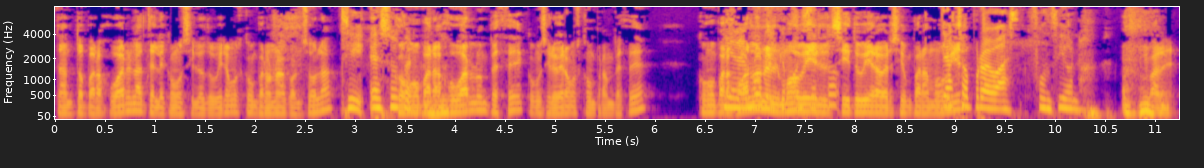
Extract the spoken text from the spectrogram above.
tanto para jugar en la tele como si lo tuviéramos comprado en una consola, Sí, eso es como verdad. para jugarlo en PC, como si lo hubiéramos comprado en PC, como para Y en el jugarlo en el móvil, móvil cierto, si tuviera versión para Ya he móvil. hecho pruebas, funciona. Vale,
